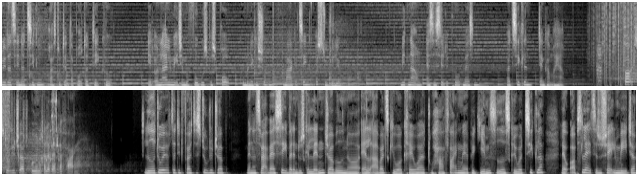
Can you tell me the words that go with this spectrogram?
lytter til en artikel fra studenterbrød.dk, et online-medie med fokus på sprog, kommunikation, marketing og studieliv. Mit navn er Cecilie På Madsen, og artiklen den kommer her. Få et studiejob uden relevant erfaring. Leder du efter dit første studiejob, men har svært ved at se, hvordan du skal lande jobbet, når alle arbejdsgivere kræver, at du har erfaring med at bygge hjemmesider, skrive artikler, lave opslag til sociale medier,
